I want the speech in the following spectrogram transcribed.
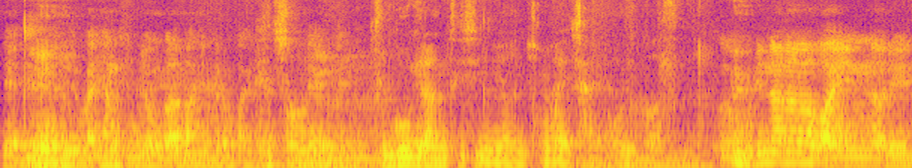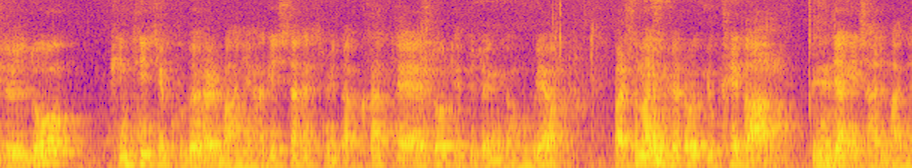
네, 예. 네. 약간 향신료가 많이 들어가 있는. 그쵸. 네, 예. 네. 불고기랑 드시면 정말 잘 어울릴 것 같습니다. 그 우리나라 와이너리들도 빈티지 구별을 많이 하기 시작했습니다. 크라테도 대표적인 경우고요. 말씀하신 대로 육회가 굉장히 잘 맞을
